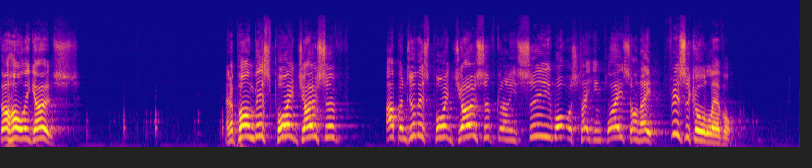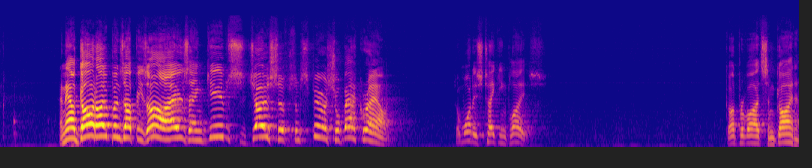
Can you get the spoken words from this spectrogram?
the Holy Ghost. And upon this point, Joseph, up until this point, Joseph could only see what was taking place on a physical level. And now God opens up his eyes and gives Joseph some spiritual background to what is taking place. God provides some guidance.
